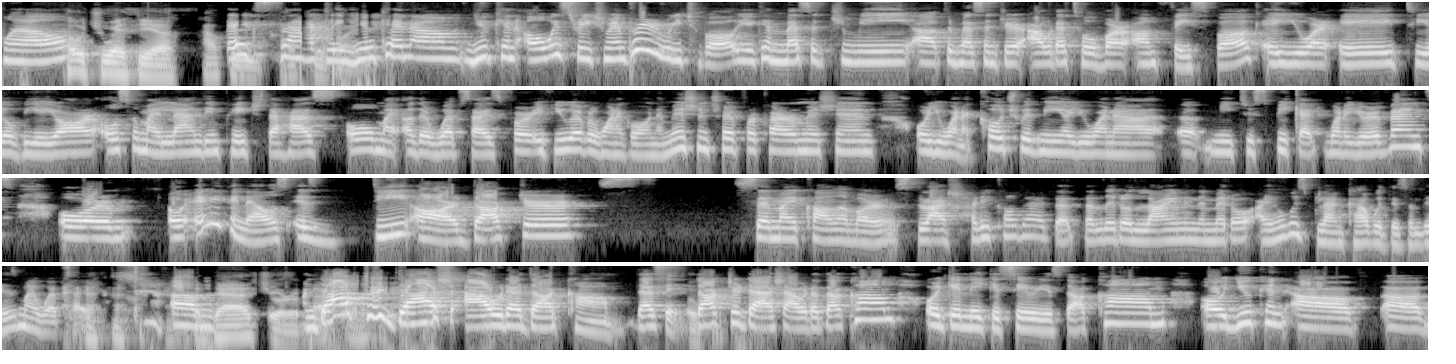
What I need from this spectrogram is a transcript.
well, coach with you? Exactly. you can um you can always reach me. I'm pretty reachable. You can message me uh, through messenger Aura tovar on facebook a-u-r-a-t-o-v-a-r also my landing page that has all my other websites for if you ever want to go on a mission trip for Chiro Mission or you want to coach with me or you want to uh, me to speak at one of your events or or anything else is dr dr semicolon or slash how do you call that? That, that little line in the middle? I always blank out with this and this is my website. Um, dash or dr-auda.com that's it. Okay. dr-auda.com or get naked getnakedseries.com or you can uh, uh,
